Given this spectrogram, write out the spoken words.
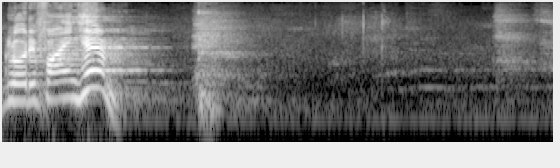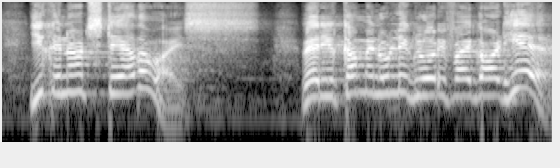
glorifying Him. You cannot stay otherwise, where you come and only glorify God here.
